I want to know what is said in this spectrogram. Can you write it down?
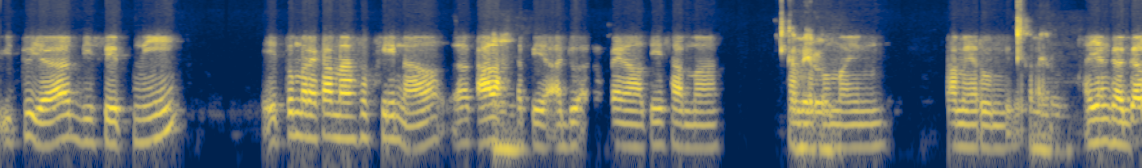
itu ya di Sydney itu mereka masuk final uh, kalah hmm. tapi ya adu penalti sama, sama Kamerun. pemain Kamerun gitu. kan. Kamerun. Yang gagal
